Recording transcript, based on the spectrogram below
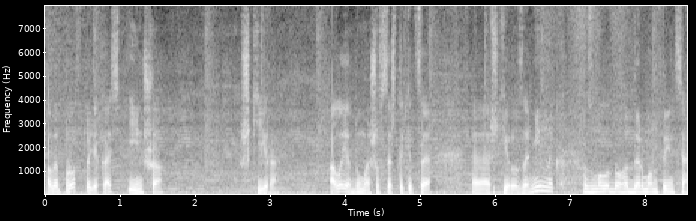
але просто якась інша шкіра. Але я думаю, що все ж таки це шкірозамінник з молодого дермонтинця,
